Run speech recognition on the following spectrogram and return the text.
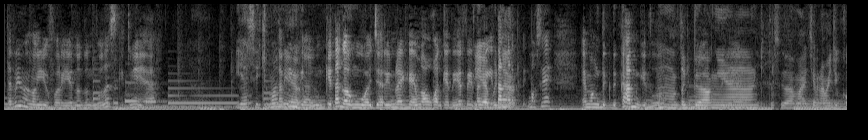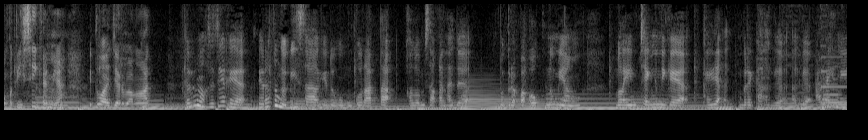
tapi memang euforia nonton bola segitunya ya iya sih cuman tapi ya nggak kita nggak ngewajarin mereka yang melakukan KDRT tapi Iya, kita benar. ngerti maksudnya emang deg-degan gitu loh hmm, tegangnya gitu segala macam namanya juga kompetisi kan ya Hmm. itu wajar banget tapi maksudnya kayak Ira tuh nggak bisa gitu memukul rata kalau misalkan ada beberapa oknum yang melenceng nih kayak kayak mereka agak agak aneh nih.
